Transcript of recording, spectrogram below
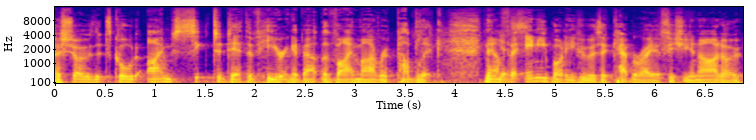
a show that's called I'm Sick to Death of Hearing About the Weimar Republic. Now, Yes. for anybody who is a cabaret aficionado,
